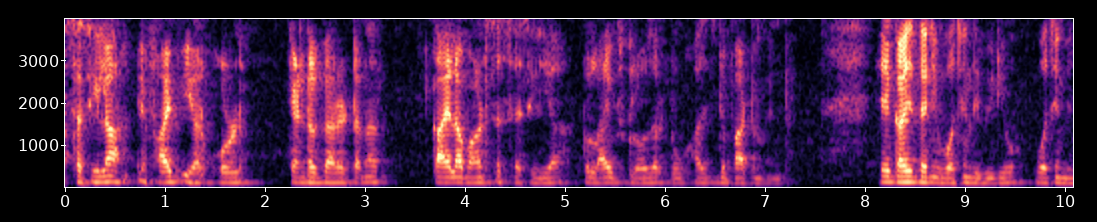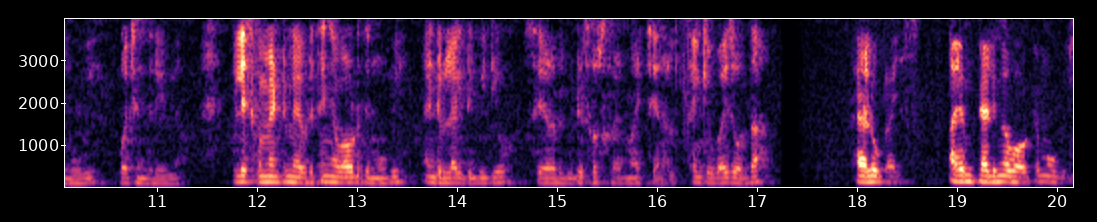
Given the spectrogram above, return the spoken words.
Cecilia, a 5-year-old kindergartner. Kyle wants Cecilia to live closer to her department. hey guys then you watching the video watching the movie watching the review please comment me everything about the movie and you like the video share the video subscribe my channel thank you guys all the hello guys i am telling about a movie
